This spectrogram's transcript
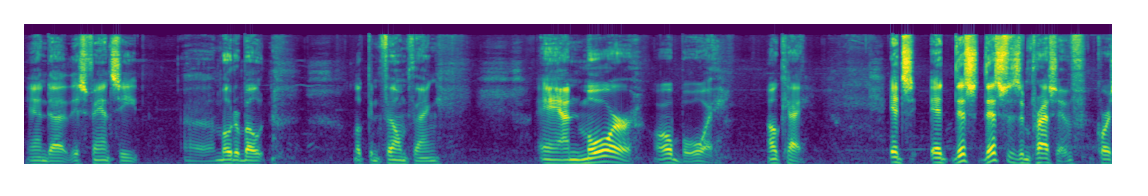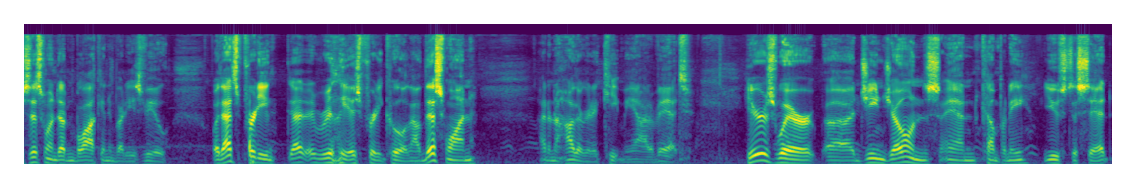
and uh, this fancy uh, motorboat looking film thing, and more. Oh boy. Okay. It's it this this is impressive. Of course, this one doesn't block anybody's view, but that's pretty. That really is pretty cool. Now this one, I don't know how they're going to keep me out of it. Here's where uh, Gene Jones and company used to sit.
